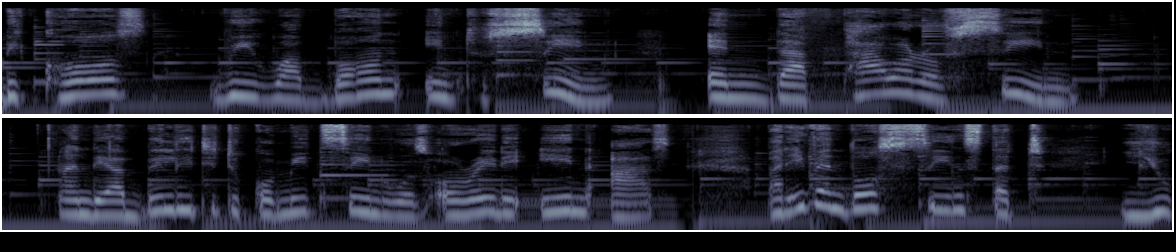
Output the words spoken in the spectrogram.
because we were born into sin and the power of sin and the ability to commit sin was already in us. But even those sins that you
